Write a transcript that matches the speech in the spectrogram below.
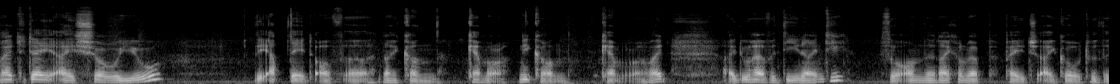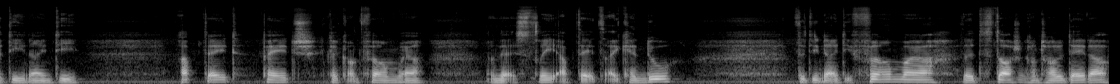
Today I show you the update of a Nikon camera, Nikon camera, right? I do have a D90, so on the Nikon web page I go to the D90 update page, click on firmware, and there's three updates I can do. The D90 firmware, the distortion control data,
